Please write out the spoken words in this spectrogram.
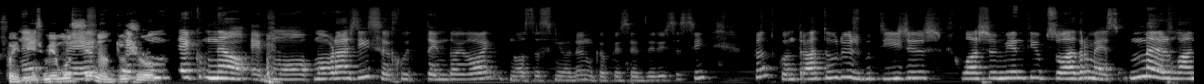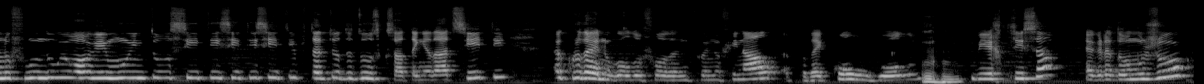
Foi né? mesmo emocionante é, o é jogo. Como, é, não, é como, como o Brás disse, a Ruth tem dói-dói. Nossa Senhora, nunca pensei dizer isto assim. Pronto, contraturas, botijas, relaxamento e a pessoa adormece. Mas lá no fundo eu ouvi muito City, City, City, portanto eu deduzo que só tenha dado City. Acordei no gol do Foden, que foi no final, acordei com o golo, Uhum. vi a repetição, agradou-me o jogo.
